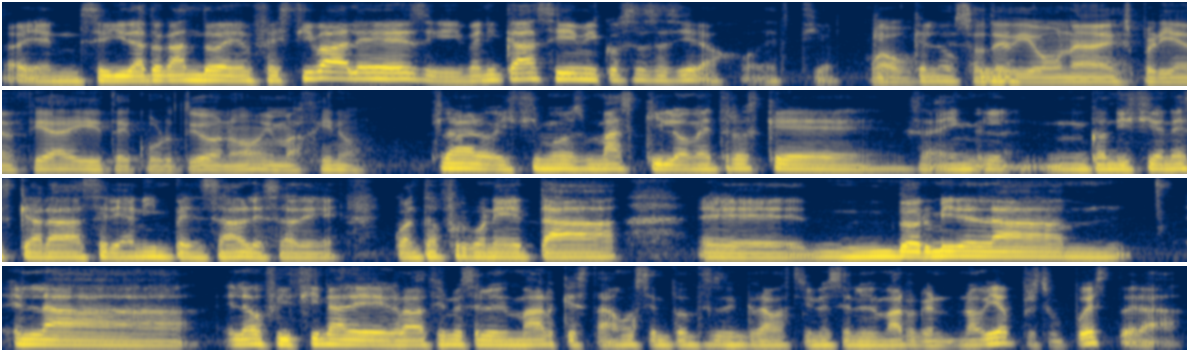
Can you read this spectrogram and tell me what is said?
Y enseguida tocando en festivales y Benicassim y cosas así, era joder, tío. Wow, qué, qué eso te dio una experiencia y te curtió, ¿no? Imagino. Claro, hicimos más kilómetros que o sea, en, en, condiciones que ahora serían impensables, o sea, de cuánta furgoneta, eh, dormir en la, en la, en la oficina de grabaciones en el mar, que estábamos entonces en grabaciones en el mar, que no había presupuesto, era,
